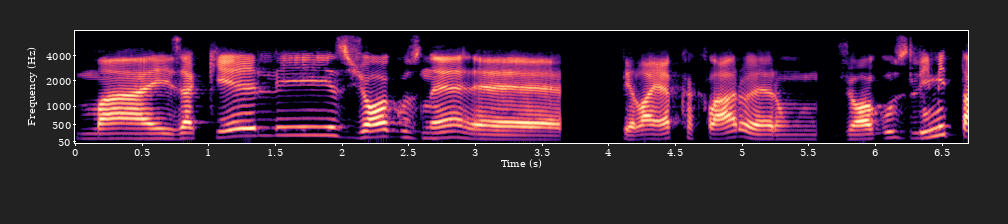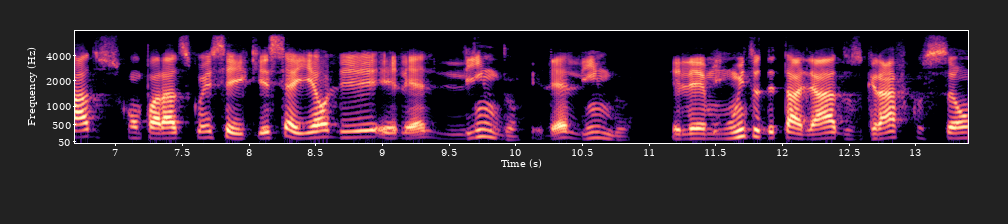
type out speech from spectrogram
mas aqueles jogos, né, é, pela época, claro, eram jogos limitados comparados com esse aí, que esse aí ele é lindo, ele é lindo. Ele é muito detalhado, os gráficos são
